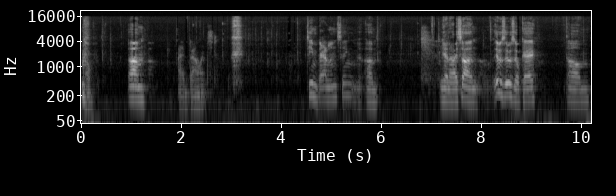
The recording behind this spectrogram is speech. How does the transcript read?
No. Um, I balanced. team balancing. Um, yeah, no, I saw. It was it was okay. Um,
